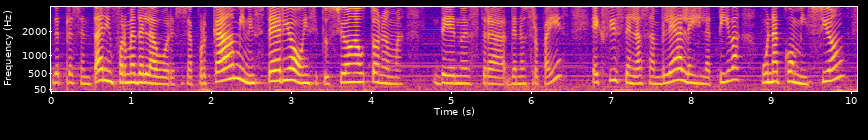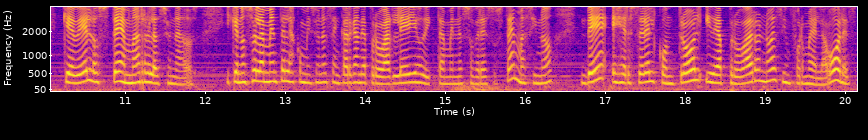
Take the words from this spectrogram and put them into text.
de presentar informes de labores. O sea, por cada ministerio o institución autónoma de, nuestra, de nuestro país, existe en la Asamblea Legislativa una comisión que ve los temas relacionados y que no solamente las comisiones se encargan de aprobar leyes o dictámenes sobre esos temas, sino de ejercer el control y de aprobar o no ese informe de labores.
